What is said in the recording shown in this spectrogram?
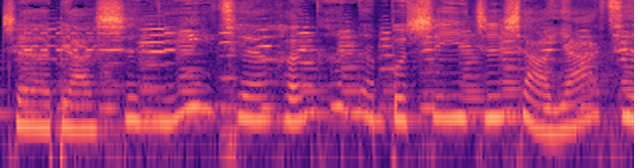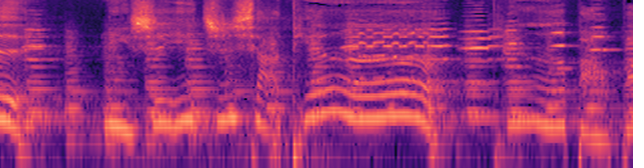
这表示你以前很可能不是一只小鸭子，你是一只小天鹅，天鹅宝宝。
